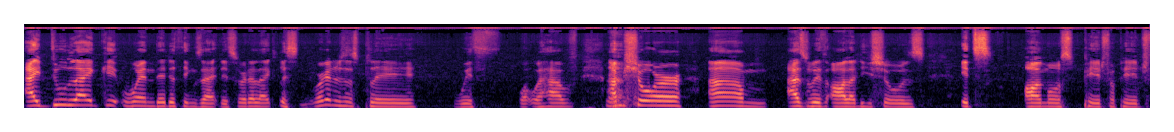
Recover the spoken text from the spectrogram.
I do like it when they do things like this, where they're like, "Listen, we're gonna just play with what we have." I'm sure, um, as with all of these shows, it's almost page for page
